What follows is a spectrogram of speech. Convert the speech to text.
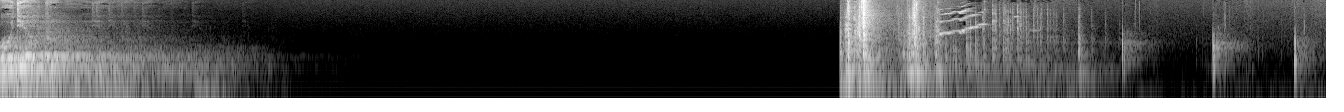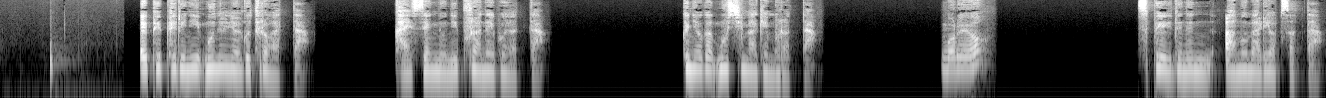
오디오북 에피 페린이 문을 열고 들어왔다. 갈색 눈이 불안해 보였다. 그녀가 무심하게 물었다. 뭐래요? 스페이드는 아무 말이 없었다.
